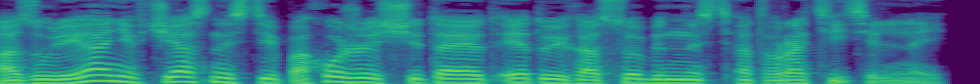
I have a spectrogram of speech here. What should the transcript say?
Азуриане, в частности, похоже, считают эту их особенность отвратительной.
